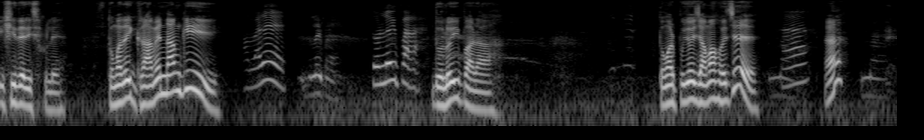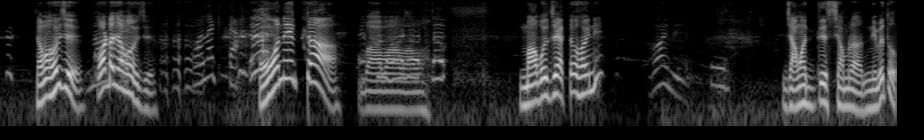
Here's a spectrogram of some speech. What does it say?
পিসিদের স্কুলে। তোমাদের এই গ্রামের নাম কি? আমারে দোলই পাড়া দোলই পাড়া তোমার পুজোয় জামা হয়েছে? হ্যাঁ। হ্যাঁ? জামা হয়েছে? কটা জামা হয়েছে? অনেকটা। বাবা বাবা। মা বলছে একটাও হয়নি? জামা দিতে এসছি আমরা। নেবে তো?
